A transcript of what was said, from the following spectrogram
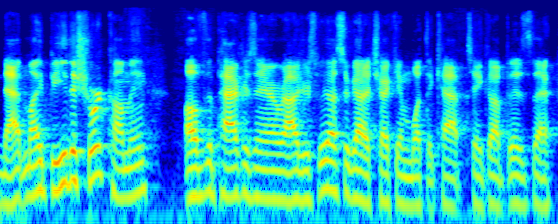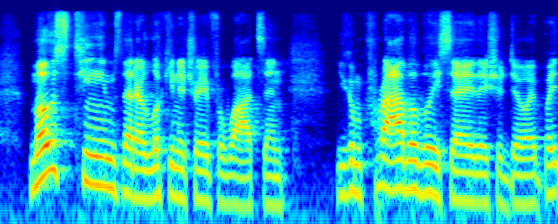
that might be the shortcoming of the Packers and Aaron Rodgers. We also got to check in what the cap take up is there. Most teams that are looking to trade for Watson, you can probably say they should do it, but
